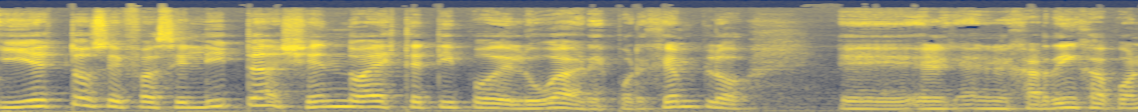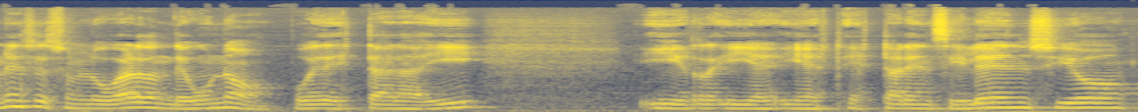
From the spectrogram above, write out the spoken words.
Y esto se facilita yendo a este tipo de lugares. Por ejemplo, eh, el, jardín japonés es un lugar donde uno puede estar ahí y, estar en silencio,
